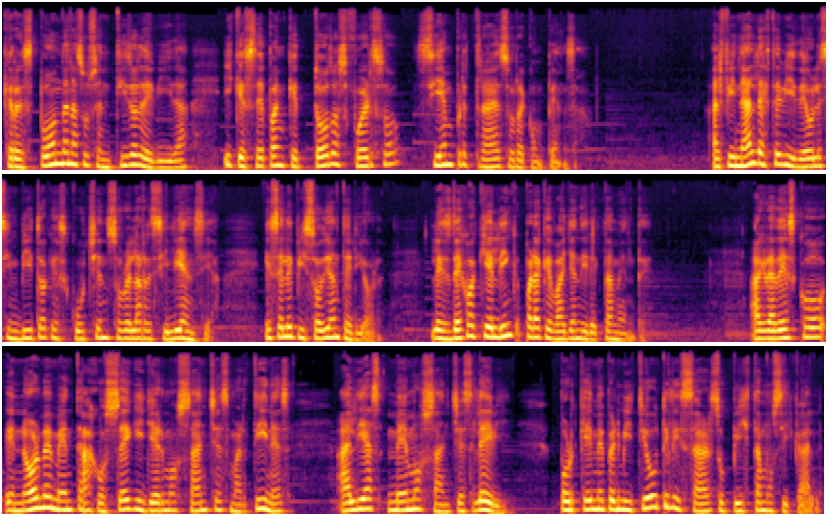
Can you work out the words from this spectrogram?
que respondan a su sentido de vida y que sepan que todo esfuerzo siempre trae su recompensa. Al final de este video les invito a que escuchen sobre la resiliencia. Es el episodio anterior. Les dejo aquí el link para que vayan directamente. Agradezco enormemente a José Guillermo Sánchez Martínez alias Memo Sánchez Levy, porque me permitió utilizar su pista musical,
